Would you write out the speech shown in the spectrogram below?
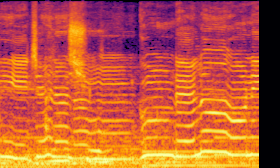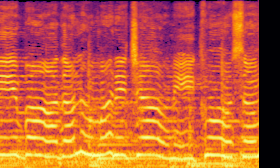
ఈ జననం. గుండెలో నీ బాధను మరిచా నీ కోసం.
